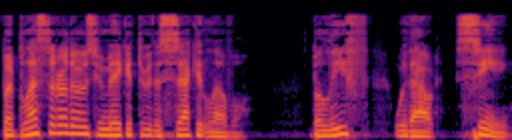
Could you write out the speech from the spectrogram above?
but blessed are those who make it through the second level. Belief without seeing.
